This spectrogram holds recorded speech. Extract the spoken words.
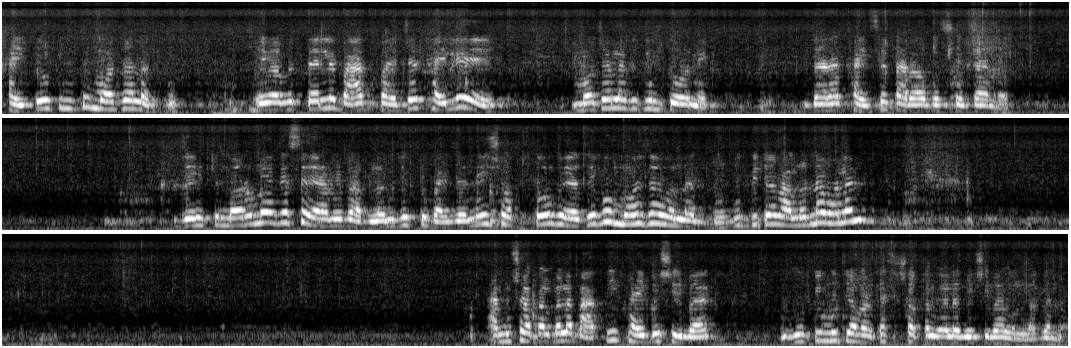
খাইতেও কিন্তু মজা লাগবে। এইভাবে তাহলে ভাত ভাইজা খাইলে মজা লাগে কিন্তু অনেক। যারা খাইছে তারা অবশ্য জানে। যেহেতু নরম হয়ে গেছে, আমি ভাবলাম যে একটু বাইজা নেই শক্ত হয়ে যাব, মজাও লাগবে। বুদ্ধিটা ভালো না বলেন? আমি সকালবেলা বাতি খাই বেশিরভাগ। রুটি মুটি আমার কাছে সকালবেলা বেশি ভালো লাগে না।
